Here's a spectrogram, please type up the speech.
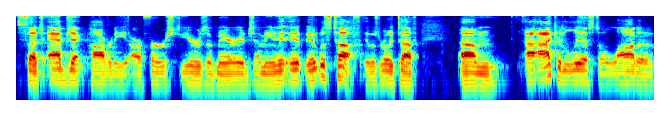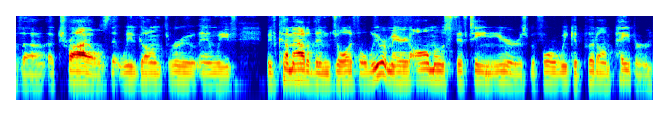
such abject poverty our first years of marriage. I mean, it, it, it was tough. It was really tough. Um, I, I, could list a lot of, uh, of trials that we've gone through, and we've we've come out of them joyful. We were married almost 15 years before we could put on paper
